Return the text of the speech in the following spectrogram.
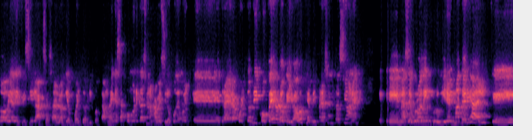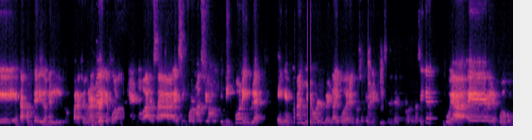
todavía difícil accesarlo aquí en Puerto Rico. Estamos en esas comunicaciones a ver si lo podemos eh, traer a Puerto Rico, pero lo que yo hago es que en mis presentaciones eh, me aseguro de incluir el material que está contenido en el libro, para asegurarme de que puedan tener toda esa, esa, información disponible en español, ¿verdad? Y poder entonces que beneficien del proceso. Así que voy a, eh, les, puedo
